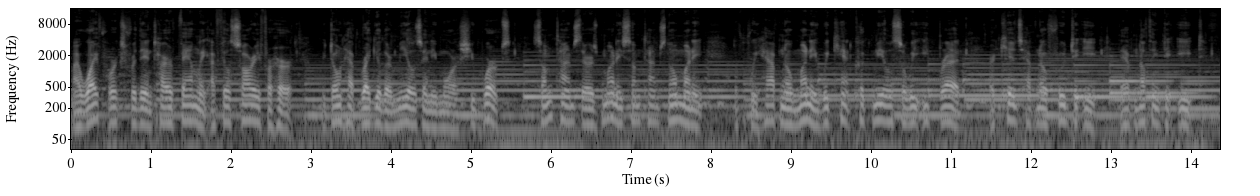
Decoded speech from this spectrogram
My wife works for the entire family. I feel sorry for her. We don't have regular meals anymore. She works. Sometimes there's money, sometimes no money. If we have no money, we can't cook meals, so we eat bread. Our kids have no food to eat. They have nothing to eat.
